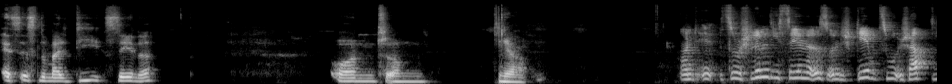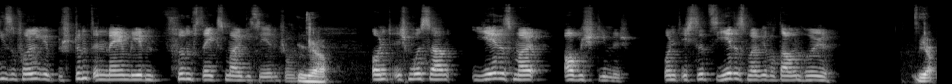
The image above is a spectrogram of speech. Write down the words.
Es ist nun mal die Szene. Und ähm, ja. Und so schlimm die Szene ist, und ich gebe zu, ich habe diese Folge bestimmt in meinem Leben fünf, sechs Mal gesehen schon. Ja. Und ich muss sagen, jedes Mal erwischt die mich. Und ich sitze jedes Mal wieder da und heul. Ja,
